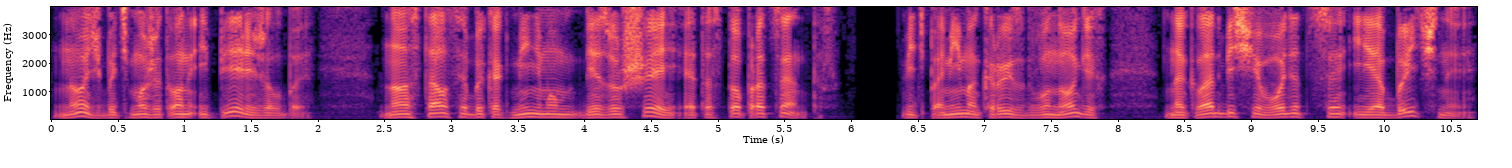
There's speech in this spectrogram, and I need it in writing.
Ночь, быть может, он и пережил бы, но остался бы как минимум без ушей, это сто процентов. Ведь помимо крыс двуногих на кладбище водятся и обычные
